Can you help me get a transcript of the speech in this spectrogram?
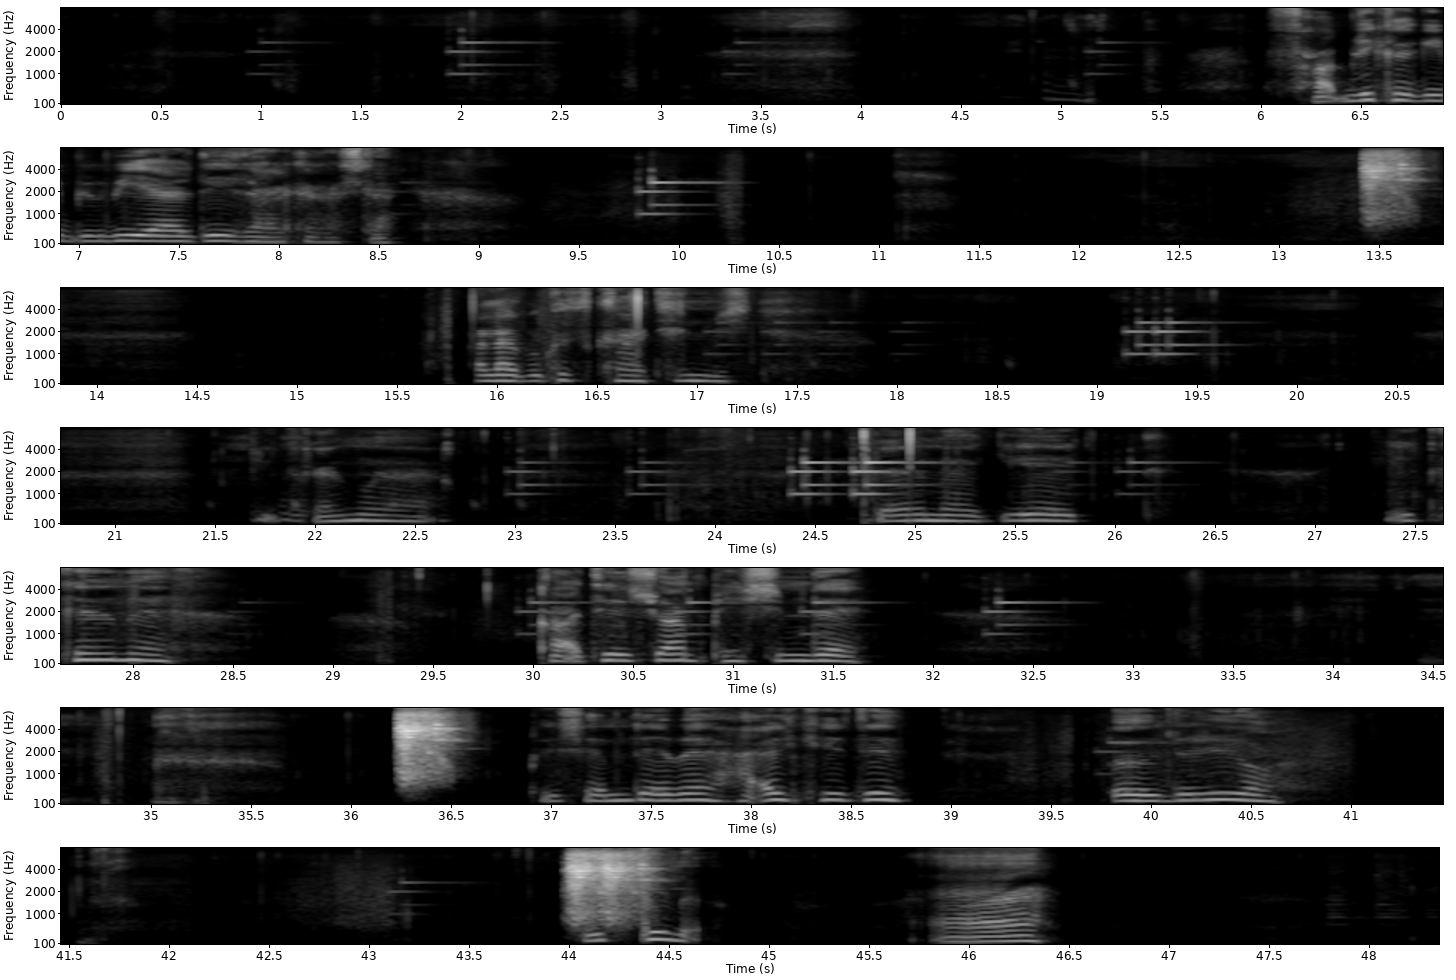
Fabrika gibi bir yerdeyiz arkadaşlar. Ana bu kız katilmiş. Gelme. Gelme git. Gelme. Katil şu an peşimde. Peşimde ve herkesi öldürüyor. Gitti mi?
